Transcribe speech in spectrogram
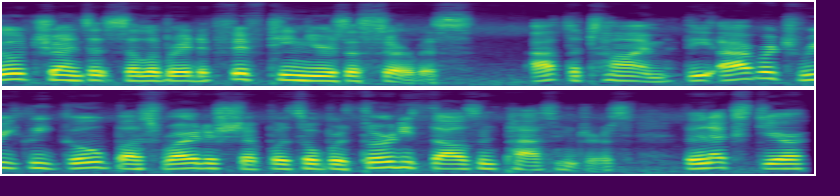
GO Transit celebrated 15 years of service. At the time, the average weekly GO bus ridership was over 30,000 passengers. The next year,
